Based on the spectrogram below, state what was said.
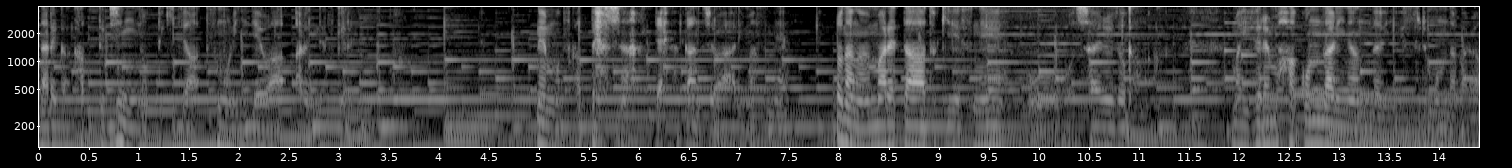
誰か買って地に乗ってきたつもりではあるんですけれども年も使ったやしなみたいな感じはありますね。長男が生まれた時ですね。こうチャイルドが、まあ、いずれも運んだりなんだりするもんだから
